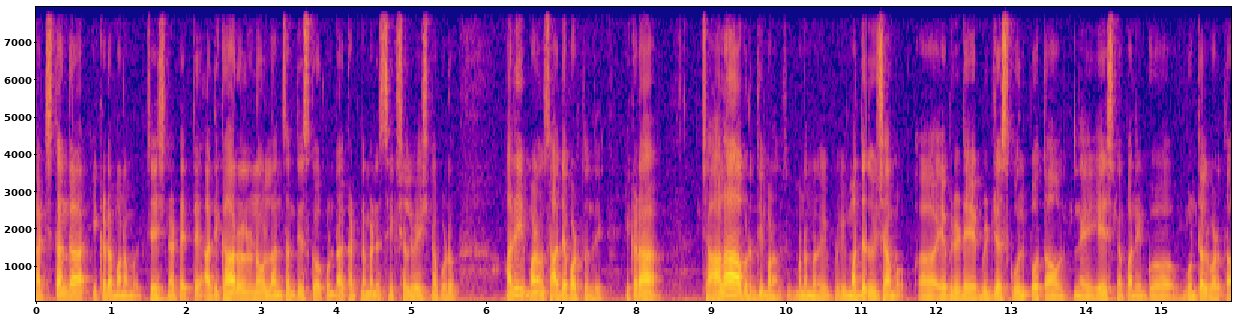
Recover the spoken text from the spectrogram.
ఖచ్చితంగా ఇక్కడ మనం చేసినట్టయితే అధికారులను లంచం తీసుకోకుండా కఠినమైన శిక్షలు వేసినప్పుడు అది మనం సాధ్యపడుతుంది. ఇక్కడ చాలా అభివృద్ధి మనం మనం ఇప్పుడు ఈ మధ్య చూసాము ఎవ్రీడే బ్రిడ్జెస్ కూలిపోతూ ఉంటున్నాయి వేసిన పని గు గుంటలు పడుతూ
